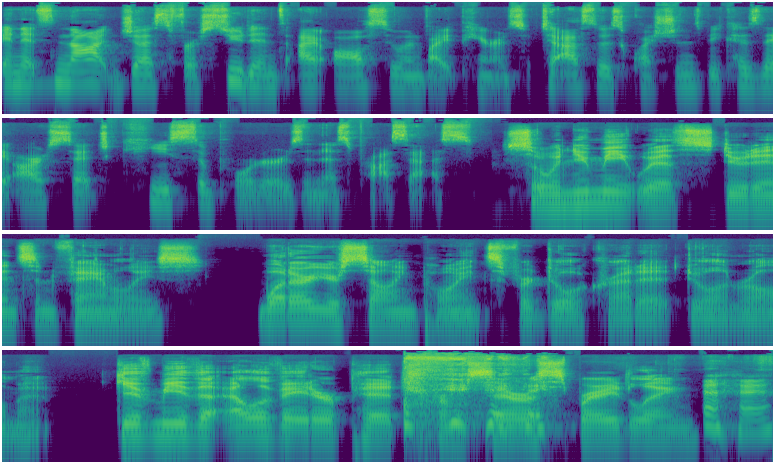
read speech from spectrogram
And it's not just for students. I also invite parents to ask those questions because they are such key supporters in this process. So, when you meet with students and families, what are your selling points for dual credit, dual enrollment? Give me the elevator pitch from Sarah Spradling. Uh-huh.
